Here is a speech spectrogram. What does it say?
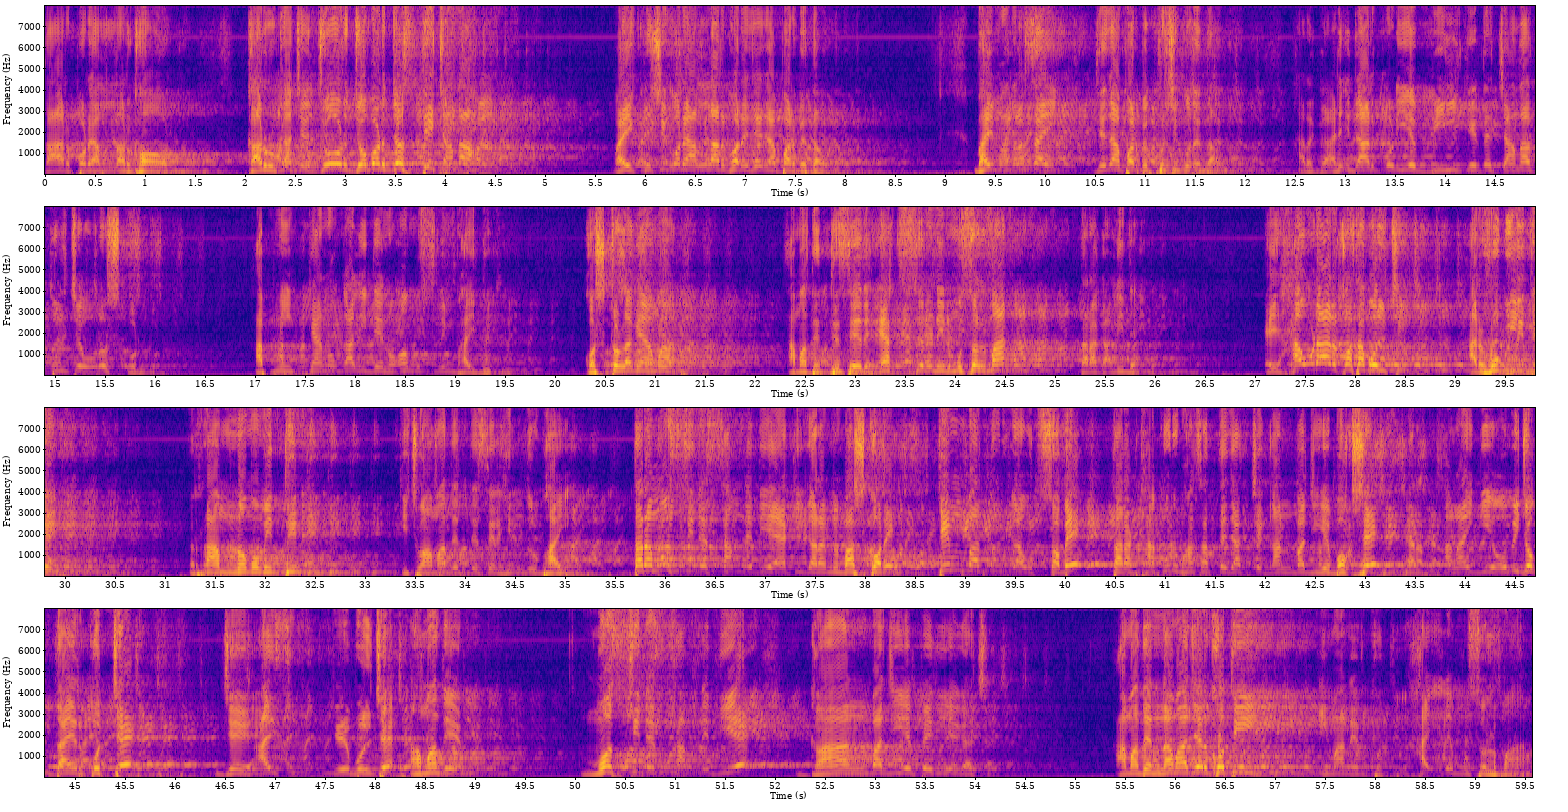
তারপরে আল্লাহর ঘর। কারুর কাছে জোর জবরদস্তি চাঁদা হয় না। ভাই, খুশি করে আল্লাহর ঘরে যে যা পারবে দাও। ভাই, মাদ্রাসায় যে যা পারবে খুশি করে দাও। আর গাড়ি দাঁড় করিয়ে বিল কেটে চাঁদা তুলছে ওরস করবে। আপনি কেন গালি দেন অমুসলিম ভাই দিকে? কষ্ট লাগে আমার। আমাদের দেশের এক শ্রেণির মুসলমান, তারা গালি দেয়। এই হাওড়ার কথা বলছি, আর হুগলিতে রামনবমীর দিনে কিছু আমাদের দেশের হিন্দু ভাই, তারা মসজিদের সামনে দিয়ে একই গ্রামে বাস করে, কিংবা দুর্গা উৎসবে তারা ঠাকুর ভাসাতে যাচ্ছে, গান বাজিয়ে বক্সে এরা থানায় গিয়ে অভিযোগ দায়ের করছে যে আইসি গিয়ে বলছে, আমাদের মসজিদের সামনে দিয়ে গান বাজিয়ে পেরিয়ে গেছে। আমাদের নামাজের ক্ষতি ইমানের ক্ষতি। হাইরে মুসলমান,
